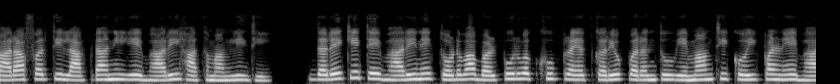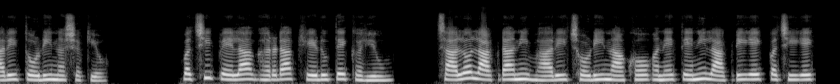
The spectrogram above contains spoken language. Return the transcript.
વારાફરતી લાકડાની એ ભારી હાથમાં લીધી. દરેકે તે ભારીને તોડવા બળપૂર્વક ખૂબ પ્રયત્ન કર્યો, પરંતુ એમાંથી કોઈ પણ એ ભારી તોડી ન શક્યો. પછી પેલા ઘરડા ખેડૂતે કહ્યું ચાલો લાકડાની ભારી છોડી નાખો અને તેની લાકડી એક પછી એક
